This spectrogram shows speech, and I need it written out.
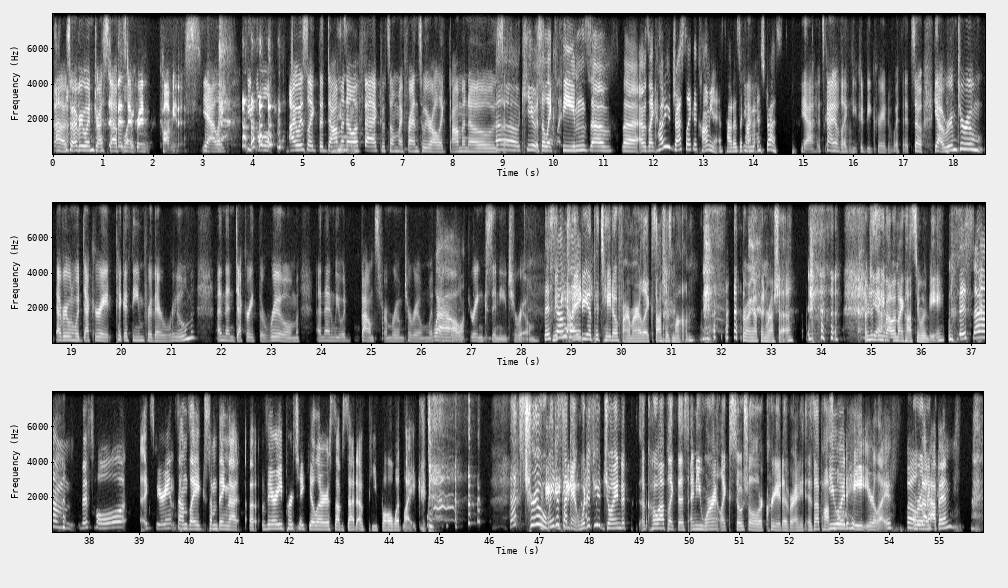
uh, so everyone dressed up as like different communists yeah like people i was like the domino Amazing. effect with some of my friends we were all like dominoes Oh, cute. So like like- themes of the I was like, how do you dress like a communist? How does a Yeah. communist dress? Yeah, it's kind of like you could be creative with it. So, yeah, room to room, everyone would decorate, pick a theme for their room, and then decorate the room. And then we would bounce from room to room with like, drinks in each room. This Maybe sounds I'd like be a potato farmer like Sasha's mom growing up in Russia. I'm just Yeah. thinking about what my costume would be. this um this whole experience sounds like something that a very particular subset of people would like. That's true. Wait a second. What if you joined a, a co-op like this and you weren't like social or creative or anything? Is that possible? you would hate your life. well, Would Or that like- happen?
